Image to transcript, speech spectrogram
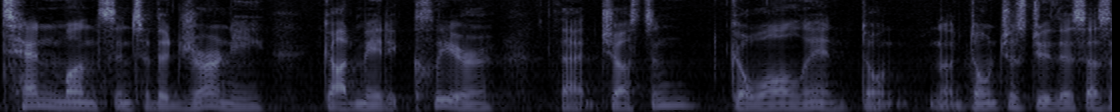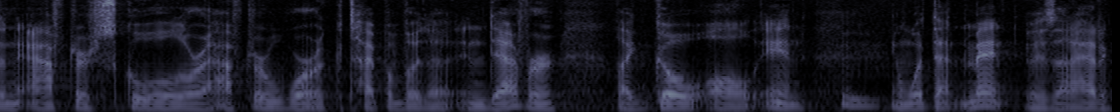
10 months into the journey, God made it clear that Justin, go all in. Don't don't just do this as an after school or after work type of an endeavor. Like go all in. Mm. And what that meant is that I had to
